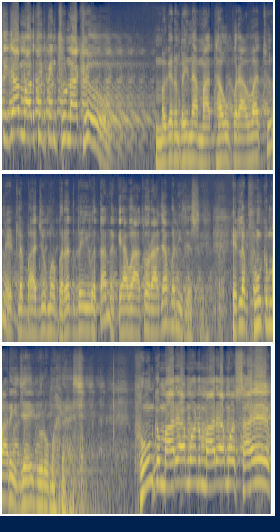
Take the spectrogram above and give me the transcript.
ત્રીજા માળથી પીંછું નાખ્યું મગનભાઈના માથા ઉપર આવવા થયું ને એટલે બાજુમાં ભરતભાઈ હતા ને કે આવા આ તો રાજા બની જશે. એટલે ફૂંક મારી જય ગુરુ મહારાજ. ફૂંક માર્યામાં માર્યામાં સાહેબ.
